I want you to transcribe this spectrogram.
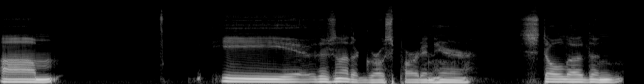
Um, he there's another gross part in here. Stole then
